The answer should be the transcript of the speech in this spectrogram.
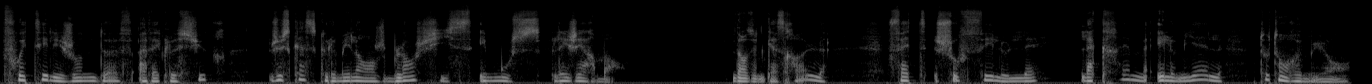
fouettez les jaunes d'œufs avec le sucre jusqu'à ce que le mélange blanchisse et mousse légèrement. Dans une casserole, faites chauffer le lait, la crème et le miel tout en remuant.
